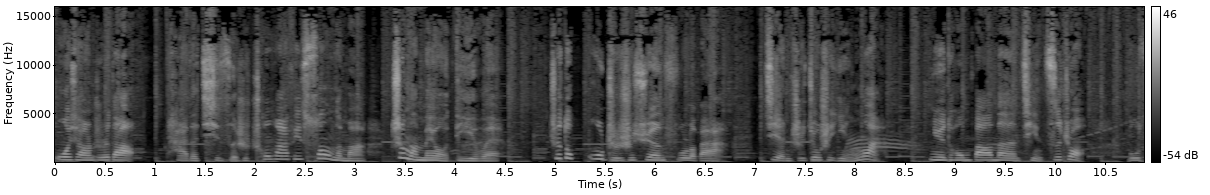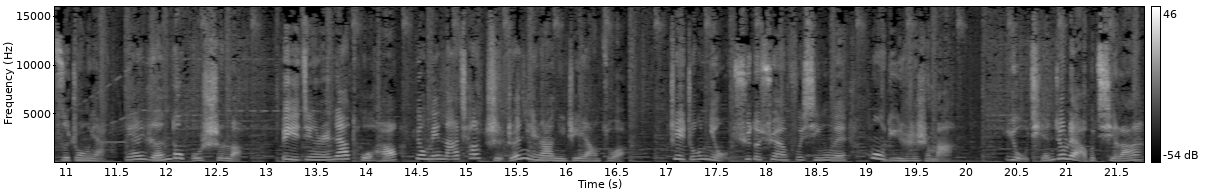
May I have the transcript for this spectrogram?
我想知道他的妻子是充话费送的吗？这么没有地位，这都不只是炫富了吧？简直就是淫乱！女同胞们请自重，不自重呀，连人都不是了。毕竟人家土豪又没拿枪指着你让你这样做，这种扭曲的炫富行为目的是什么？有钱就了不起啦？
